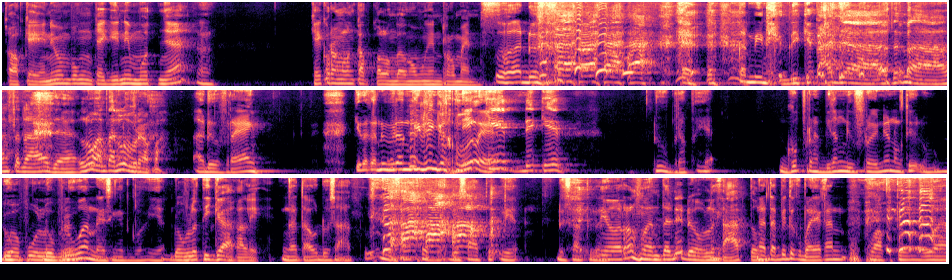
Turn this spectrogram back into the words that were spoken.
Oke, ini mumpung kayak gini moodnya Eh. Kayak kurang lengkap kalau nggak ngomongin romance. Waduh. kan ini. Dikit aja, tenang, tenang aja. Lu mantan lu berapa? Aduh Frank. Kita kan bilang gini gak boleh. Dikit, dikit. Duh berapa ya? Gue pernah bilang di Froynion waktu itu 20, 20-an ya seinget gue. Iya. 23 kali. Nggak tahu 21. 21. 21 iya. 21 Ini kan. orang mantannya 21. Nggak tapi itu kebanyakan waktu gue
